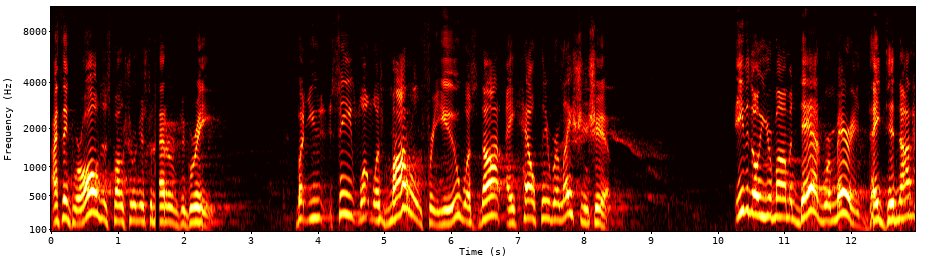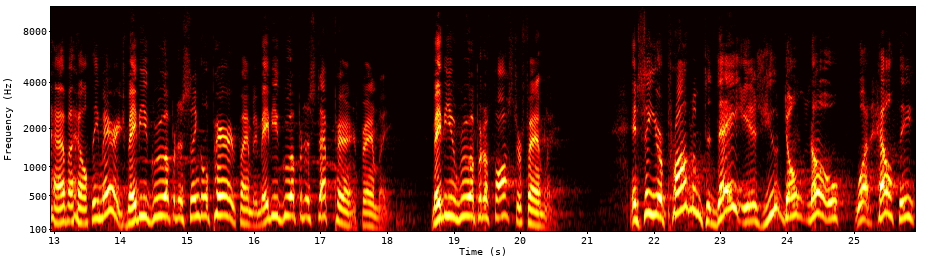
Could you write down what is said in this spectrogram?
I think we're all dysfunctional, just a matter of degree. But you see, what was modeled for you was not a healthy relationship even though your mom and dad were married, they did not have a healthy marriage. Maybe you grew up in a single parent family. Maybe you grew up in a step parent family. Maybe you grew up in a foster family. And see, your problem today is you don't know what healthy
